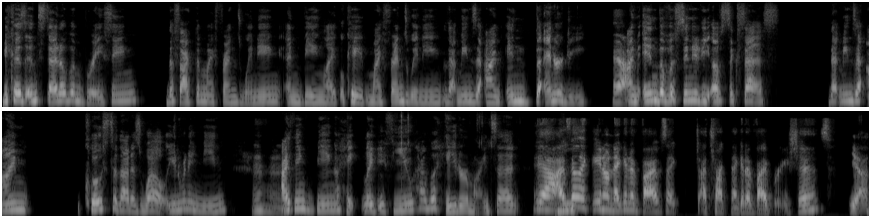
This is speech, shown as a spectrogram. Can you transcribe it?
because instead of embracing the fact that my friend's winning and being like okay my friend's winning that means that I'm in the energy Yeah. I'm in the vicinity of success, that means that I'm close to that as well. You know what I mean? Mhm. I think being a hate, like if you have a hater mindset, Yeah, I You- feel like, you know, negative vibes like attract negative vibrations. yeah,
